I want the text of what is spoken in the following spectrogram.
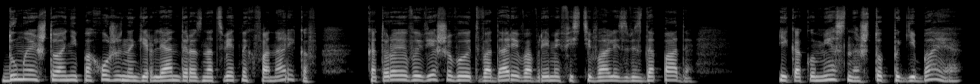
думая, что они похожи на гирлянды разноцветных фонариков, которые вывешивают в Адаре во время фестиваля звездопада — и как уместно, что, погибая,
